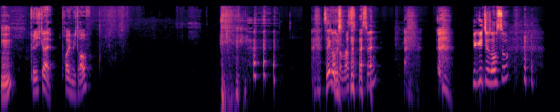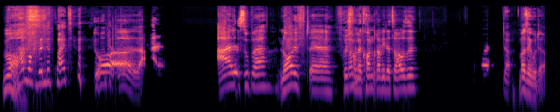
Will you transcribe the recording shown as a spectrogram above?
Hm? Finde ich geil. Freue ich mich drauf. Sehr gut. noch was, Sven? Wie geht's dir sonst so? Wir Boah. haben noch Sendezeit. Boah. Alles super. Läuft. Äh, frisch War von der gut? Contra wieder zu Hause. Ja. War sehr gut, ja.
